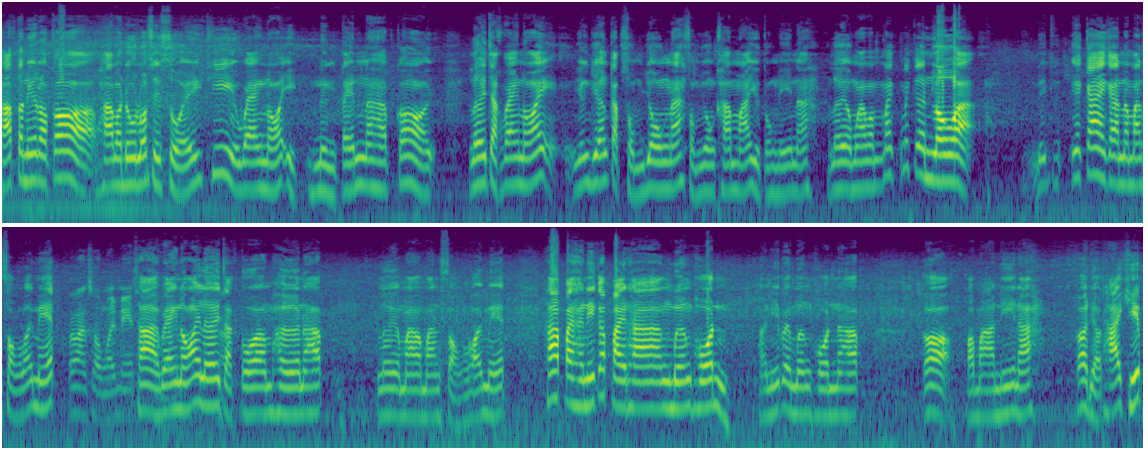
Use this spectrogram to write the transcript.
ครับ ตอนนี้เราก็พามาดูรถสวยๆที่แวงน้อยอีกหนึ่งเต็นท์นะครับ ก็เลยจากแวงน้อยเยื้องๆกับสมยงนะ สมยงคาไม้อยู่ตรงนี้นะ เลยออกมาไม่ไม่เกินโลอะนี่ใกล้ๆกันประมาณ 200 เมตร ประมาณ 200 เมตร ใช่ แวงน้อยเลยจากตัวอำเภอนะครับ เลยออกมาประมาณ 200 เมตร ถ้าไปทางนี้ก็ไปทางเมืองพล ทางนี้ไปเมืองพลนะครับ ก็ประมาณนี้นะ ก็เดี๋ยวท้ายคลิป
